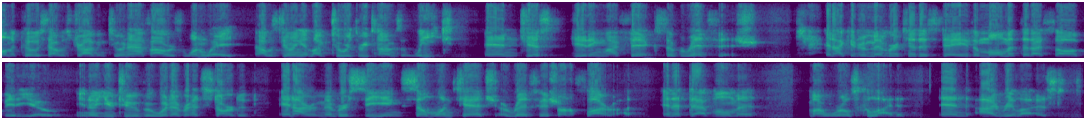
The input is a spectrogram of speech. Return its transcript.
on the coast. I was driving two and a half hours one way. I was doing it like two or three times a week and just getting my fix of redfish. And I can remember to this day the moment that I saw a video, you know, YouTube or whatever had started. And I remember seeing someone catch a redfish on a fly rod. And at that moment, my worlds collided. And I realized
